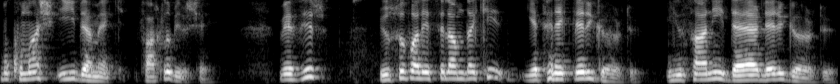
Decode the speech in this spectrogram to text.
bu kumaş iyi demek farklı bir şey. Vezir Yusuf Aleyhisselam'daki yetenekleri gördü. insani değerleri gördü.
